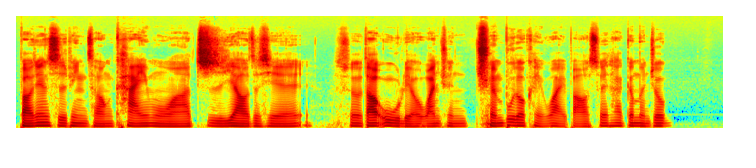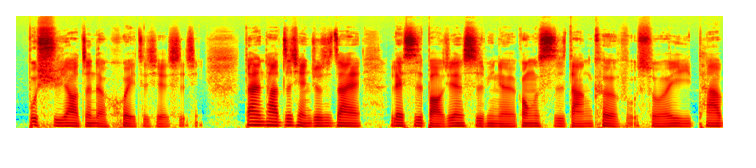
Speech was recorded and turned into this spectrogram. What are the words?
保健食品从开模啊、制药这些，所有到物流，完全全部都可以外包，所以他根本就。不需要真的会这些事情，但是他之前就是在类似保健食品的公司当客服，所以他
